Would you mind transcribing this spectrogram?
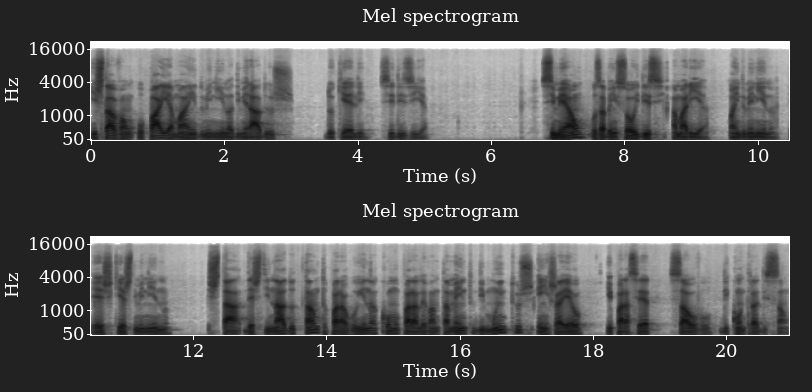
Estavam o pai e a mãe do menino admirados do que ele se dizia. Simeão os abençoou e disse a Maria, mãe do menino: Eis que este menino está destinado tanto para a ruína como para o levantamento de muitos em Israel e para ser salvo de contradição.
